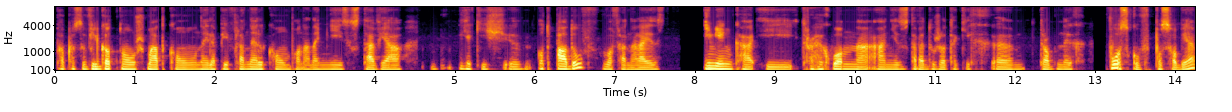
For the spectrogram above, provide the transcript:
po prostu wilgotną szmatką, najlepiej flanelką, bo ona najmniej zostawia jakichś odpadów, bo flanela jest i miękka, i trochę chłonna, a nie zostawia dużo takich drobnych włosków po sobie.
